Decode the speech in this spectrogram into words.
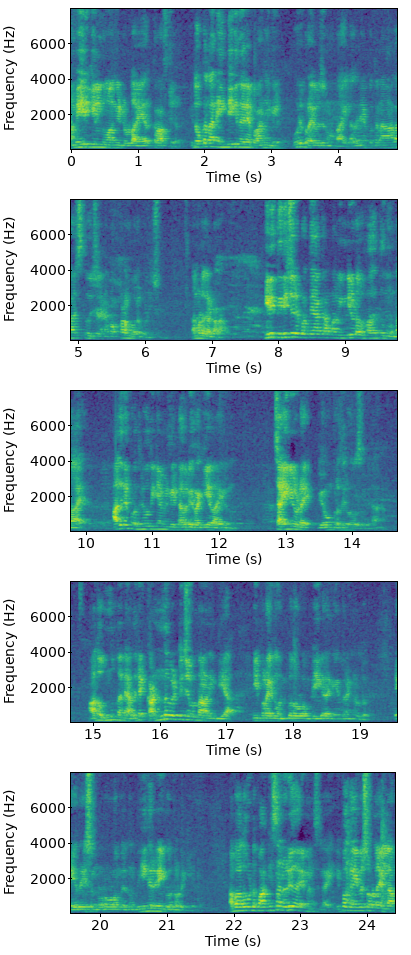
അമേരിക്കയിൽ നിന്ന് വാങ്ങിയിട്ടുള്ള എയർക്രാഫ്റ്റുകൾ ഇതൊക്കെ തന്നെ ഇന്ത്യയ്ക്ക് നേരെ പറഞ്ഞെങ്കിലും ഒരു പ്രയോജനം ഉണ്ടായില്ല. അതിനെയൊക്കെ തന്നെ ആകാശത്ത് വെച്ച് തന്നെ പപ്പടം പോലെ പിടിച്ചു. നമ്മൾ കണ്ടതാണ്. ഇനി തിരിച്ചൊരു പ്രത്യാക്രമണം ഇന്ത്യയുടെ ഭാഗത്തു നിന്നുണ്ടായ അതിനെ പ്രതിരോധിക്കാൻ വേണ്ടിയിട്ട് അവർ ഇറങ്ങിയതായിരുന്നു ചൈനയുടെ വ്യോമ പ്രതിരോധ സംവിധാനം. അതൊന്നും തന്നെ അതിനെ കണ്ണ് വെട്ടിച്ചുകൊണ്ടാണ് ഇന്ത്യ ഈ പറയുന്ന ഒൻപതോളം ഭീകര കേന്ദ്രങ്ങളിലും ഏകദേശം നൂറോളം വരുന്ന ഭീകരരെയും കൊന്നൊടുക്കിയത് അപ്പൊ അതുകൊണ്ട് പാകിസ്ഥാൻ ഒരു കാര്യം മനസ്സിലായി. ഇപ്പൊ കൈവശമുള്ള എല്ലാം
